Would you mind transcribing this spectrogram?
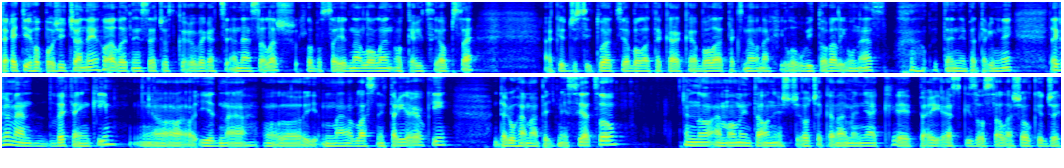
tretieho požičaného, ale ten sa čoskoro vracia na salaš, lebo sa jednalo len o krycie psa a keďže situácia bola taká, aká bola, tak sme ho na chvíľu ubytovali u nás, ale to nepatrí mne. Takže mám dve fenky, jedna má vlastne 3 roky, druhá má 5 mesiacov. No a momentálne ešte očakávame nejaké prírazky zo salašov, keďže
